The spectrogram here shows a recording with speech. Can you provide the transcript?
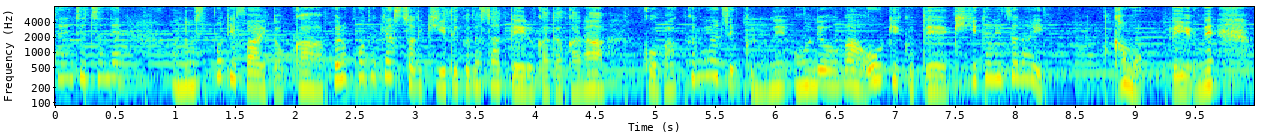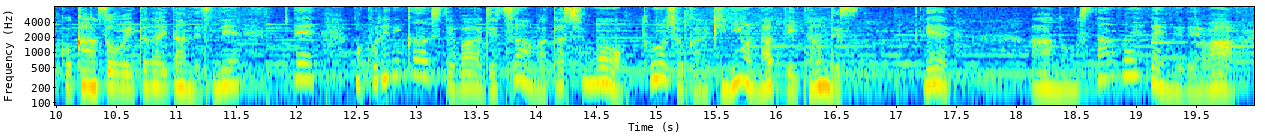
先日ねあの Spotify とか Apple Podcast で聞いてくださっている方からこうバックミュージックのね音量が大きくて聞き取りづらいかもっていうねご感想をいただいたんですね。で、まあ、これに関しては実は私も当初から気にはなっていたんです。であのスタンド FM では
